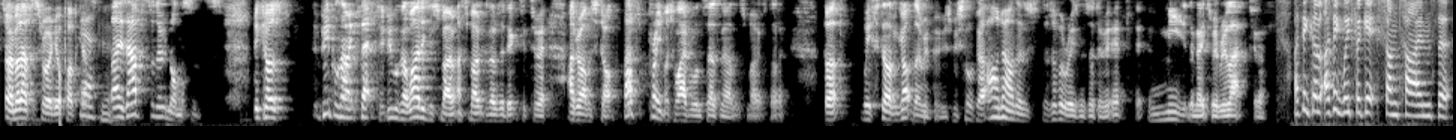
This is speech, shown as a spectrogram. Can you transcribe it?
sorry, I'm allowed to swear on your podcast. Yeah. That is absolute nonsense because people now accept it. People go, "Why did you smoke?" I smoked because I was addicted to it. I'd rather stop. That's pretty much what everyone says now that smokes, don't they? But we still haven't got there with booze. We still go, oh no, there's there's other reasons I do it. It, it immediately makes me relax, you know. I think I think we forget sometimes that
